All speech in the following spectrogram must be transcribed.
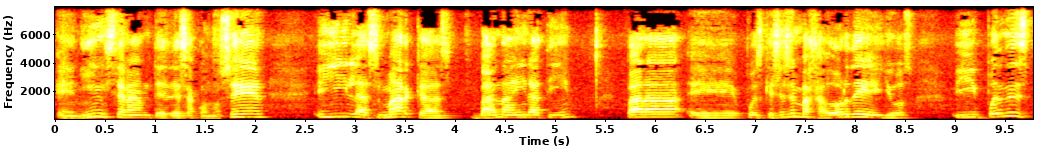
en Instagram, te des a conocer y las marcas van a ir a ti para eh, pues que seas embajador de ellos y puedes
